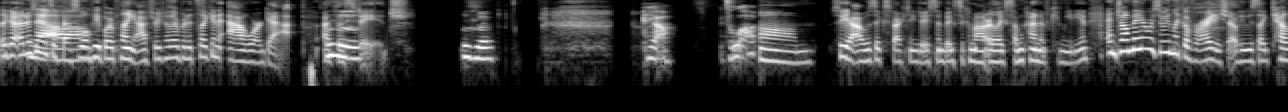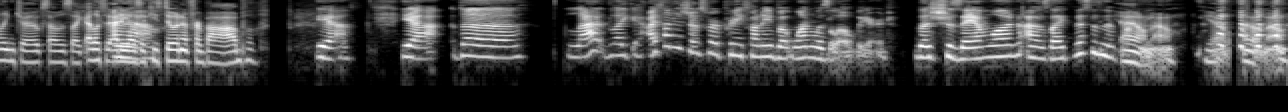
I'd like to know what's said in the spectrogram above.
Like I understand it's a festival and people are playing after each other, but it's like an hour gap at the Mhm. stage. Yeah, it's a lot. Um. So yeah, I was expecting Jason Biggs to come out or like some kind of comedian. And John Mayer was doing like a variety show. He was like telling jokes. I was like, I looked at Eddie. I, was like, he's doing it for Bob. Yeah, yeah. The la like I thought his jokes were pretty funny, but one was a little weird. The Shazam one, I was like, this isn't. I don't know. Yeah, I don't know.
